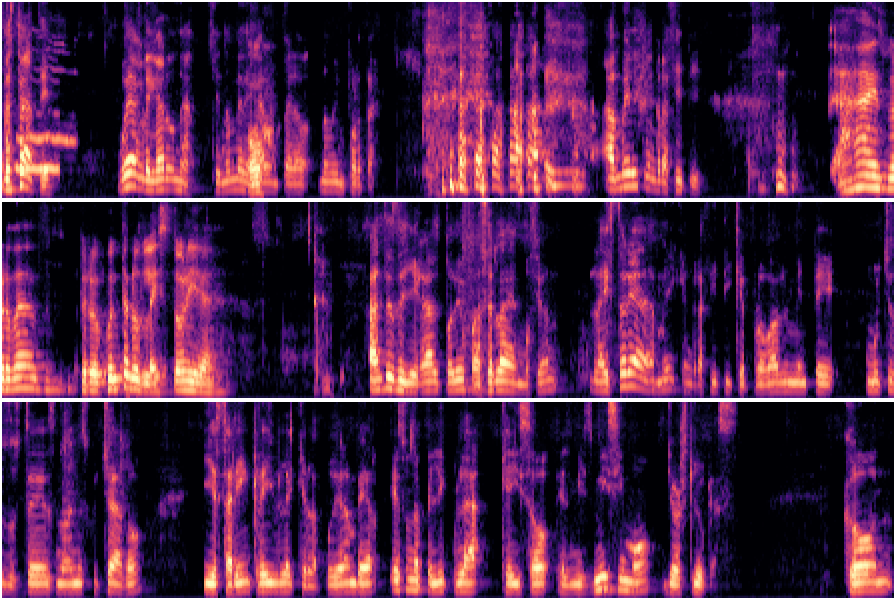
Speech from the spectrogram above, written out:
Espérate. Voy a agregar una que no me dejaron, Oh. pero no me importa. American Graffiti. Ah, es verdad, pero cuéntanos la historia. Antes de llegar al podio para hacer la emoción, la historia de American Graffiti que probablemente muchos de ustedes no han escuchado y estaría increíble que la pudieran ver, es una película que hizo el mismísimo George Lucas con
